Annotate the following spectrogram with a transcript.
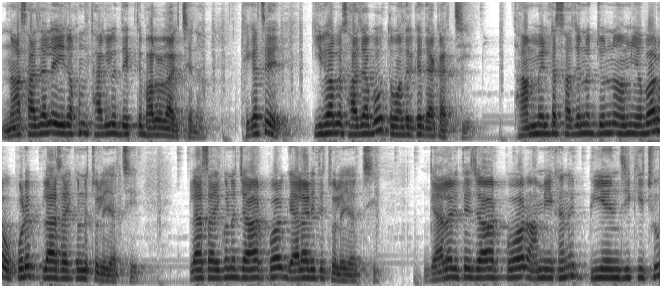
না সাজালে এইরকম থাকলে দেখতে ভালো লাগছে না। ঠিক আছে? কীভাবে সাজাবো তোমাদেরকে দেখাচ্ছি। থামমেলটা সাজানোর জন্য আমি আবার ওপরে প্লাস আইকনে চলে যাচ্ছি। প্লাস আইকনে যাওয়ার পর গ্যালারিতে চলে যাচ্ছি। গ্যালারিতে যাওয়ার পর আমি এখানে পিএনজি কিছু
